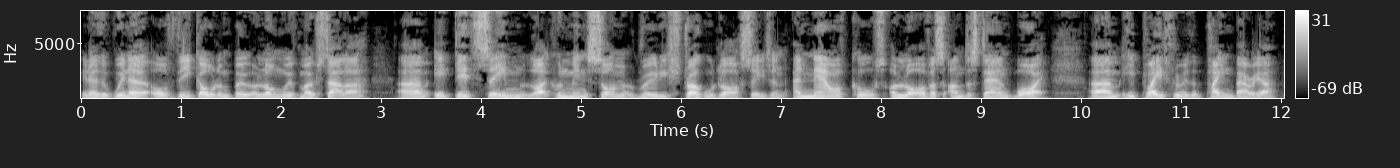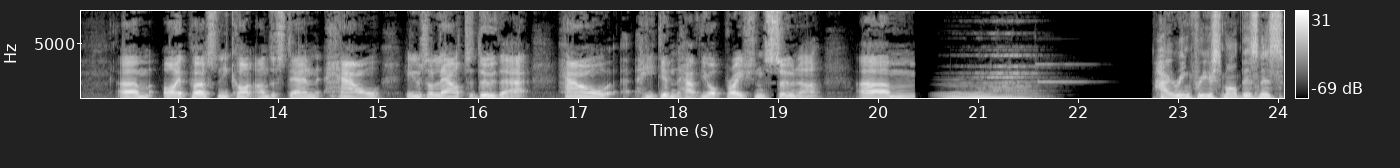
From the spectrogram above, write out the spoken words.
you know, the winner of the Golden Boot along with Mo Salah. Um, it did seem like Heung-min Son really struggled last season, and now, of course, a lot of us understand why. Um, he played through the pain barrier. Um, I personally can't understand how he was allowed to do that, how he didn't have the operation sooner. Um, Hiring for your small business?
